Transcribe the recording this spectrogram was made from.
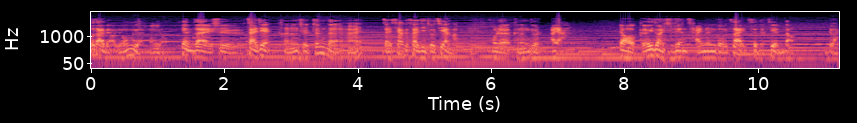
不代表永远没有，现在是再见，可能是真的哎，在下个赛季就见了，或者可能就是哎呀。要隔一段时间才能够再次的见到，对吧？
